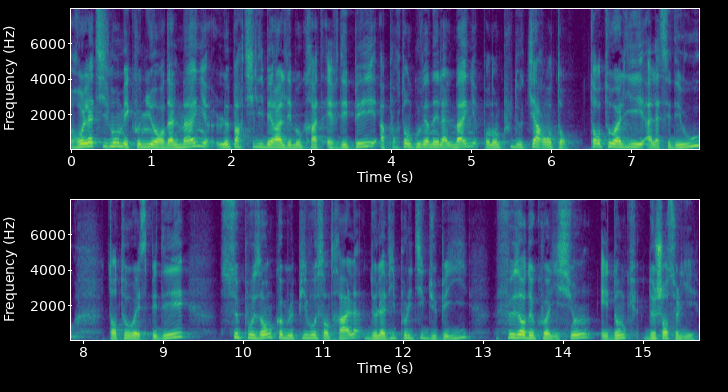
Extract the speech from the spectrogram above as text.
Relativement méconnu hors d'Allemagne, le Parti libéral-démocrate FDP a pourtant gouverné l'Allemagne pendant plus de 40 ans, tantôt allié à la CDU, tantôt au SPD, se posant comme le pivot central de la vie politique du pays, faiseur de coalition et donc de chancelier.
